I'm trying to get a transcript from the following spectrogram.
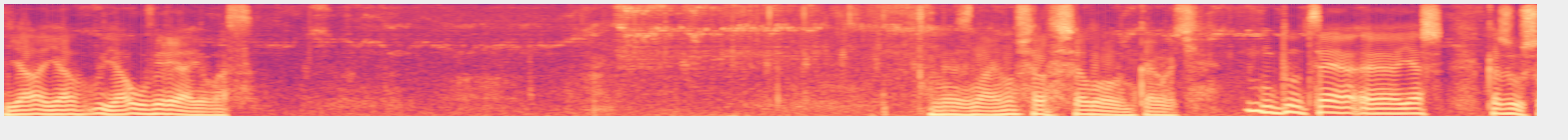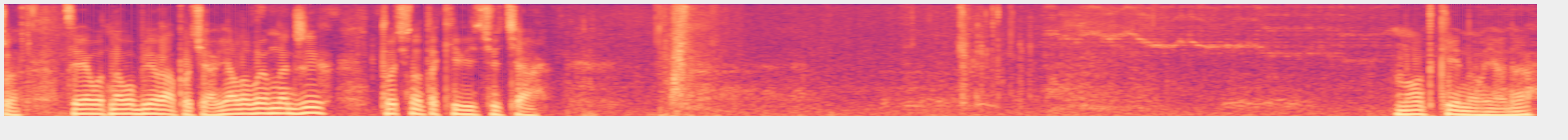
Я, я, я увіряю вас. Не знаю, ну ще, ловим, коротше. Ну, це е, я ж кажу, що це я от на воблера почав. Я ловив на джиг, точно такі відчуття. Ну от кинув я, да?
